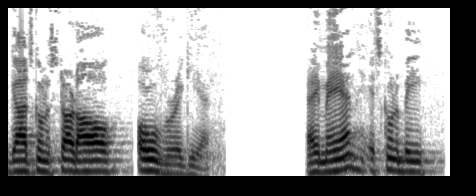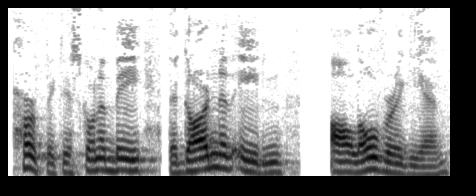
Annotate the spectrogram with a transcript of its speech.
God's going to start all over again. Amen. It's going to be perfect. It's going to be the Garden of Eden all over again.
